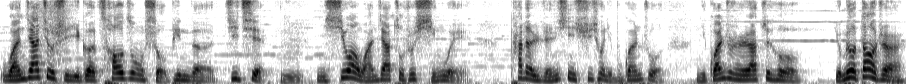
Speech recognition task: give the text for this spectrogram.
玩家就是一个操纵手柄的机器，嗯，你希望玩家做出行为，他的人性需求你不关注，你关注的是他最后有没有到这儿，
